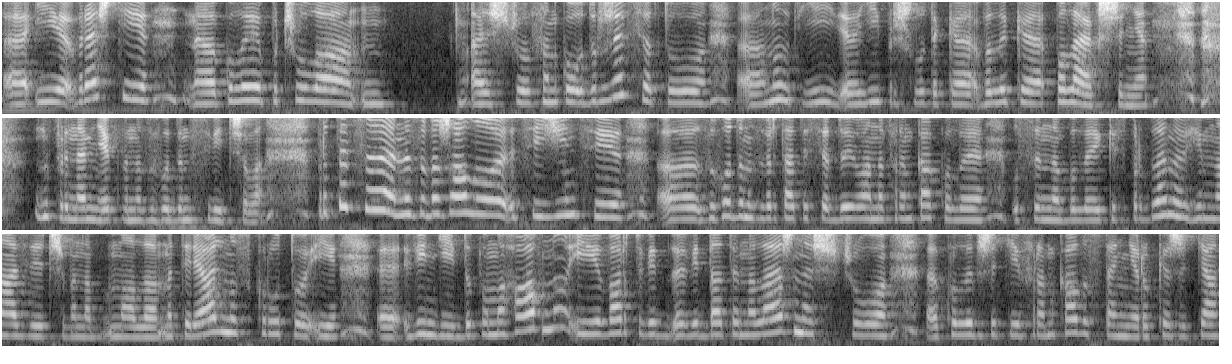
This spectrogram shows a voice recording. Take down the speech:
е, і врешті, коли почула. Е, Що Франко одружився, то е, ну, от їй, е, їй прийшло таке велике полегшення, ну, принаймні, як вона згодом свідчила. Проте це не заважало цій жінці згодом звертатися до Івана Франка, коли у сина були якісь проблеми в гімназії, чи вона мала матеріальну скруту, і він їй допомагав. Ну і варто від- віддати належне, що коли в житті Франка в останні роки життя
